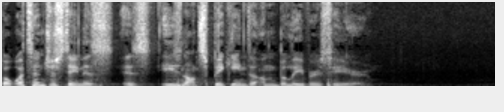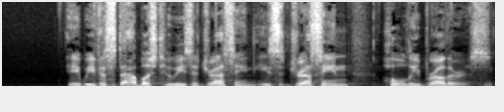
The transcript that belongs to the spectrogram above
But what's interesting is, is he's not speaking to unbelievers here. we've established who he's addressing. He's addressing holy brothers.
